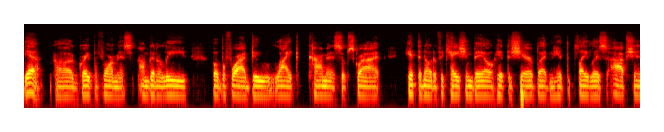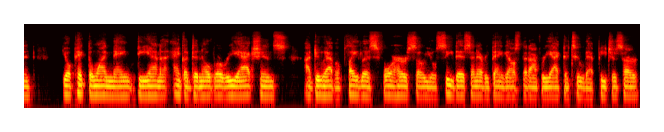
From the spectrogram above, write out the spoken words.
yeah, uh, great performance. I'm going to leave. But before I do, like, comment, subscribe, hit the notification bell, hit the share button, hit the playlist option you'll pick the one named Diana Anca Reactions. I do have a playlist for her, so you'll see this and everything else that I've reacted to that features her.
